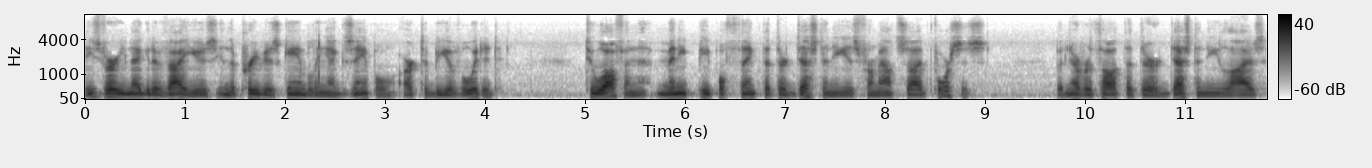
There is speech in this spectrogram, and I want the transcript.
These very negative values in the previous gambling example are to be avoided. Too often, many people think that their destiny is from outside forces, but never thought that their destiny lies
